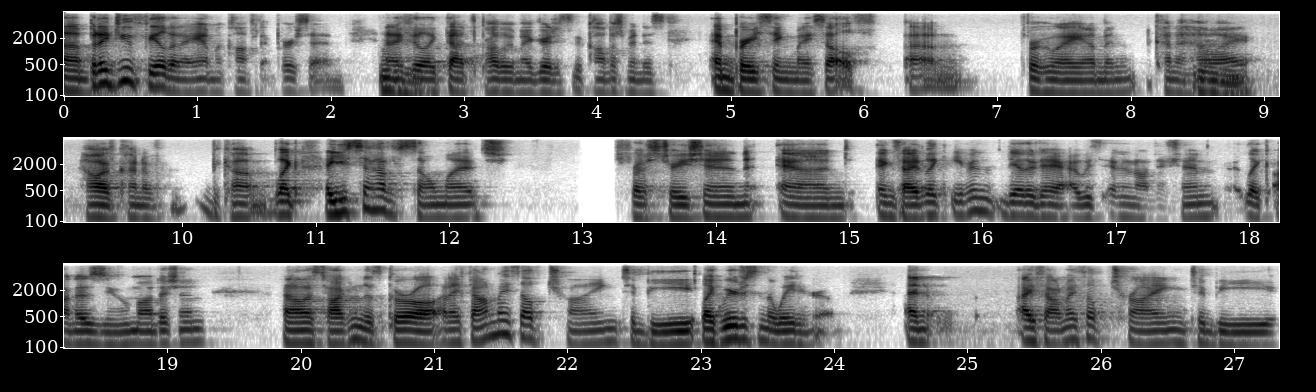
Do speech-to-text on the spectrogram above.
Um, but I do feel that I am a confident person. And I feel like that's probably my greatest accomplishment is embracing myself um, for who I am and kind of how I how I've kind of become. Like I used to have so much frustration and anxiety. Like even the other day, I was in an audition, like on a Zoom audition, and I was talking to this girl, and I found myself trying to be like we were just in the waiting room, and I found myself trying to be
